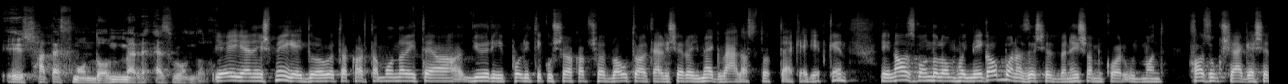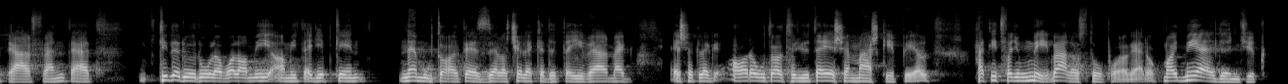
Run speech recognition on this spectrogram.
és hát ezt mondom, mert ezt gondolom. Ja, igen, és még egy dolgot akartam mondani, te a győri politikussal kapcsolatban utaltál is erre, hogy megválasztották egyébként. Én azt gondolom, hogy még abban az esetben is, amikor úgymond hazugság esete áll fenn, tehát kiderül róla valami, amit egyébként nem utalt ezzel a cselekedeteivel, meg esetleg arra utalt, hogy ő teljesen másképp él, hát itt vagyunk mi, választópolgárok, majd mi eldöntjük,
